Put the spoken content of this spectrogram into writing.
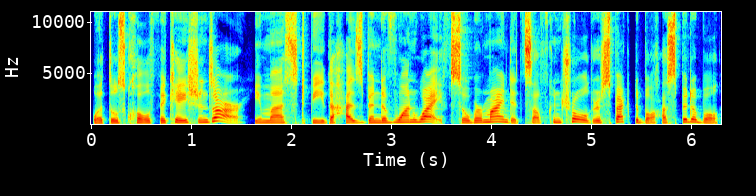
what those qualifications are. He must be the husband of one wife, sober minded, self controlled, respectable, hospitable,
